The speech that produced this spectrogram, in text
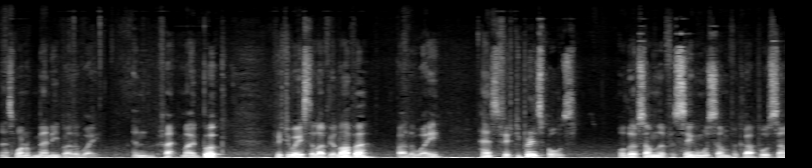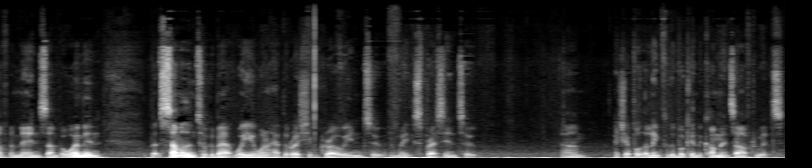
That's one of many, by the way. And in fact, my book 50 Ways to Love Your Lover, by the way, has 50 principles. Although some of them for singles, some for couples, some for men, some for women. But some of them talk about where you want to have the relationship grow into and where express into. Um, actually, I'll put the link for the book in the comments afterwards.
